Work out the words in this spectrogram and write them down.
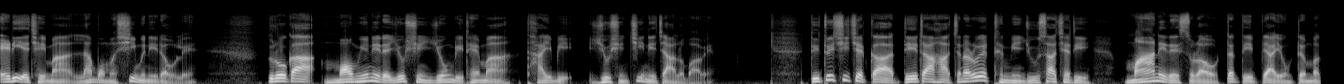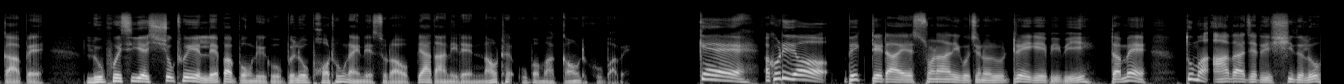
အဲ့ဒီအချိန်မှာလမ်းပေါ်မှာရှိမနေတော့ဘူးလေသူတို့ကမောင်မြင်းနေတဲ့ရုပ်ရှင်ယုံတွေထဲမှာထိုင်ပြီးရုပ်ရှင်ကြည့်နေကြလို့ပါပဲဒီတွေ့ရှိချက်က data ဟာကျွန်တော်တို့ရဲ့ထင်မြင်ယူဆချက်ဒီမားနေတယ်ဆိုတော့တက်တည်ပြယုံတင်မကပဲ လူဖွဲ့စည်းရဲ့ရှုပ်ထွေးရဲ့လဲပတ်ပုံတွေကိုဘယ်လိုဖော်ထုတ်နိုင်တယ်ဆိုတာကိုပြသနေတဲ့နောက်ထပ်ဥပမာကောင်းတစ်ခုပါပဲကဲအခုထိတော့ big data ရဲ့စွမ်းအားတွေကိုကျွန်တော်တို့တွေ့ခဲ့ပြီးပြီဒါပေမဲ့သူ့မှာအားသာချက်တွေရှိသလို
